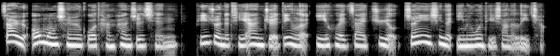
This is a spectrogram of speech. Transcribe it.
在与欧盟成员国谈判之前，批准的提案决定了议会在具有争议性的移民问题上的立场。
